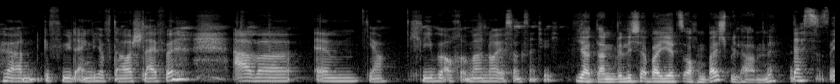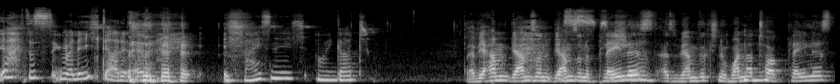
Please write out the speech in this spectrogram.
hören, gefühlt eigentlich auf Dauerschleife. Aber ähm, ja, ich liebe auch immer neue Songs natürlich. Ja, dann will ich aber jetzt auch ein Beispiel haben, ne? Das, ja, das überlege ich gerade. Ähm, ich weiß nicht, oh mein Gott. Weil wir haben, wir haben so, eine- wir Das haben so eine Playlist, also wir haben wirklich eine Wonder Talk Playlist,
